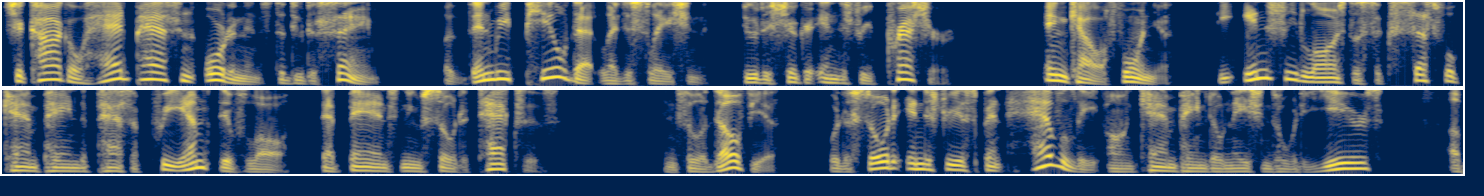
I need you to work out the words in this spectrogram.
Chicago had passed an ordinance to do the same, but then repealed that legislation due to sugar industry pressure. In California, the industry launched a successful campaign to pass a preemptive law that bans new soda taxes. In Philadelphia, where the soda industry has spent heavily on campaign donations over the years, a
